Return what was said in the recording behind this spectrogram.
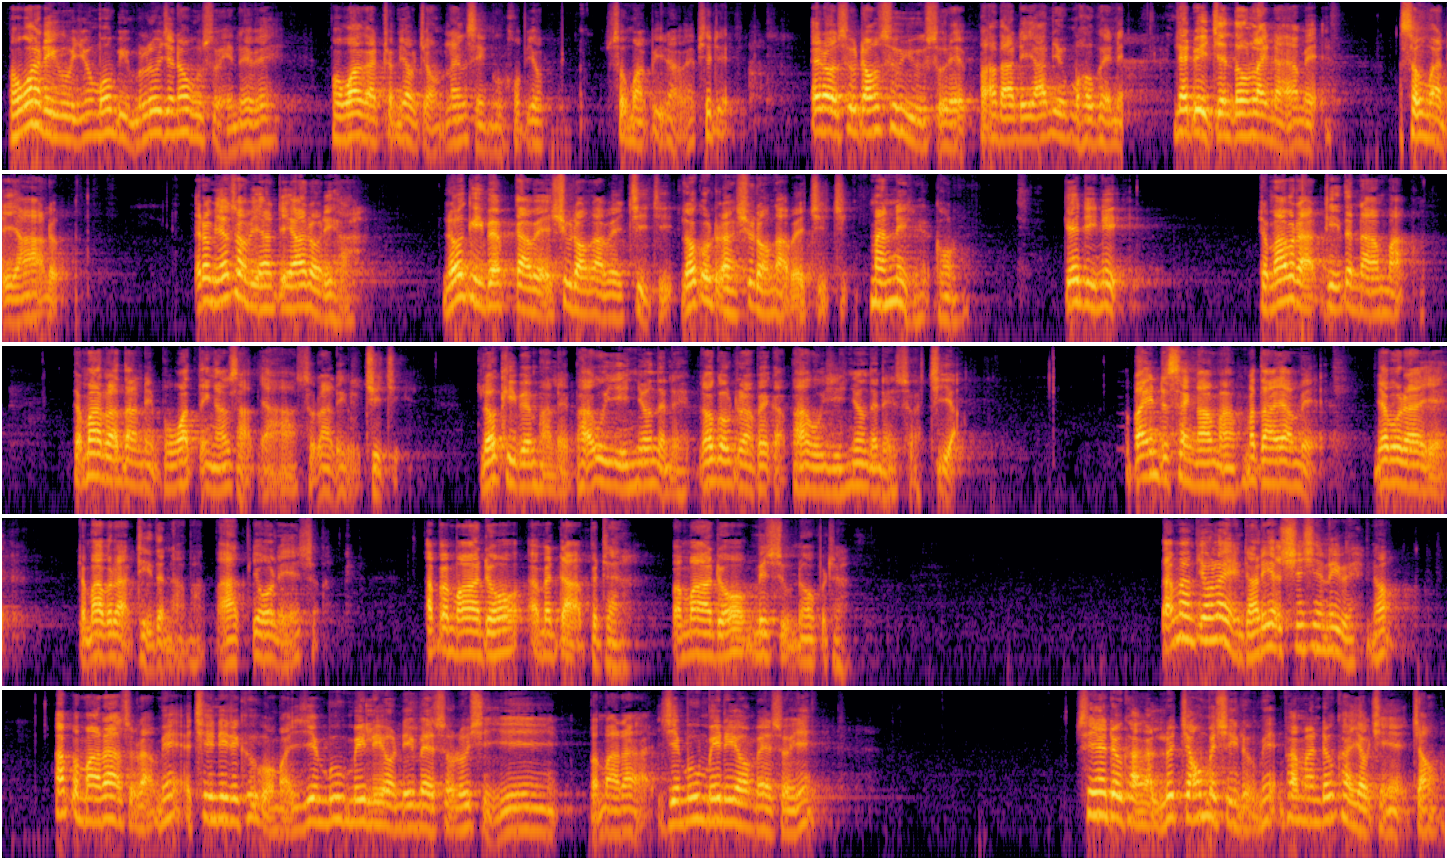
ဘဝတွေကိုယုံမုန်းပြီးမလိုချင်တော့ဘူးဆိုရင်လည်းပဲဘဝကထွတ်မြောက်ကြောင်လမ်းစဉ်ကိုဟောပြောဆုံးမပေးတာပဲဖြစ်တယ် အဲ့တော့ဆူတောင်းဆူယူဆိုတဲ့ဘာသာတရားမျိုးမဟုတ်ဘဲနဲ့လက်တွေ့ကျင့်သုံးလိုက်နိုင်ရမယ်အဆုံးအမတရားလို့အဲ့တော့မြတ်စွာဘုရားတရားတော်တွေဟာလောကီဘက်ကပဲရှုတော်ကပဲကြည်ကြည်လောကုတ္တရာရှုတော်ကပဲကြည်ကြည်မှန်နေတယ်အကုန်လုံးကဲဒီနေ့ဓမ္မပဒဒေသနာမှာဓမ္မရတနဲ့ဘဝသင်္ကန်းစာများဆိုတာလေးကိုကြည့်ကြည့် လောကီဘက်မှာလည်းဘာကိုရည်ညွှန်းတယ်လဲလောကုတ္တရာဘက်ကဘာကိုရည်ညွှန်းတယ်လဲဆိုတာကြည့်ရအပိုင်း15မှာမှတ်သားရမယ်မြတ်ဗုဒ္ဓရဲ့ဓမ္မပဒဒေသနာမှာဘာပြောလဲဆိုတာအပမဒောအမတပဒံပမဒောမစ္ဆုနောပဒံတမန်ပြောလိုက်ရင်ဒါလေးကရှင်းရှင်းလေးပဲเนาะအပမာရဆိုတာမင်းအခြေအနေတစ်ခုပေါ်မှာရင်မှုမေးလျော့နေမဲ့ဆိုလို့ရှိရင် ပမာရရင်မှုမေးလျော့မဲ့ဆိုရင်ဆင်းရဲဒုက္ခကလွတ်ကြောင်းမရှိလို့မင်းအဖမှန်ဒုက္ခရောက်ခြင်းရဲ့အကြောင်း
